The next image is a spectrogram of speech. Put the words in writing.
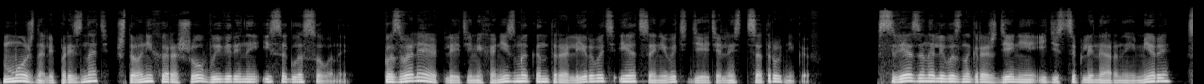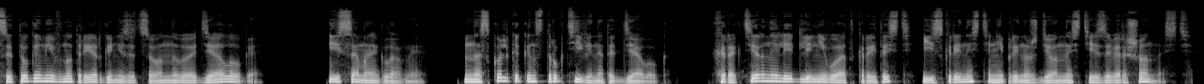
Можно ли признать, что они хорошо выверены и согласованы? Позволяют ли эти механизмы контролировать и оценивать деятельность сотрудников? Связаны ли вознаграждение и дисциплинарные меры с итогами внутриорганизационного диалога? И самое главное, насколько конструктивен этот диалог? Характерны ли для него открытость, искренность, непринужденность и завершенность?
